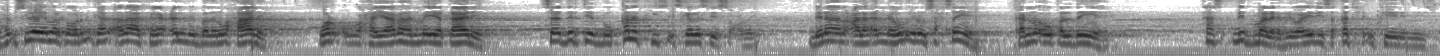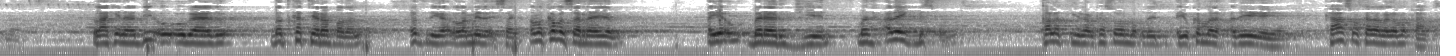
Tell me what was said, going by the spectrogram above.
wuxuu is leeyahay marka war ninkan adaa kaga cilmi badan waxaane war waxyaabahan ma yaqaane. Saa darteed buu qaladkiisa iskaga sii socday. Bina'an calaa annahu inuu saxsan yahay kanna uu qaldan yahay. Taas dhib ma leh riwaayadiisa qadxi u keeni mayso. Laakiin haddii uu ogaado dad ka tiro badan xifdiga lamida isaga ama kaba sarreeyaba ayaa u baraarujiyeen. Madax adeeg bis un qaladkii baan ka soo noqday ayuu ka madax adeegayaa. Kaasoo kale lagama qaato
